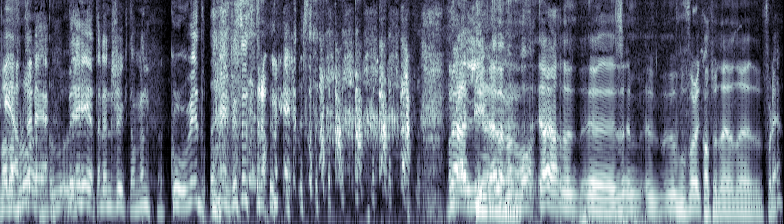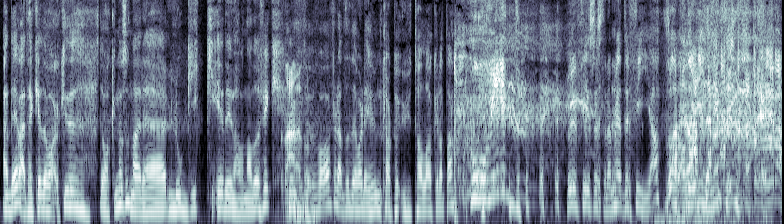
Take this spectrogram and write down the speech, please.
Hva da for heter det? Det heter den sykdommen covid, som egentlig søstera mi het. For jeg er livredd denne nå, da. Ja, ja, eh, eh, Hvorfor kalte hun det eh, for det? Nei, Det vet jeg ikke. Det ikke, det var ikke noe sånn der logikk i de navnene du fikk. Nei, det var fordi at det var det hun klarte å uttale akkurat da. Covid! Søstera mi heter Fia, så det hadde jo ingenting med det å gjøre.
